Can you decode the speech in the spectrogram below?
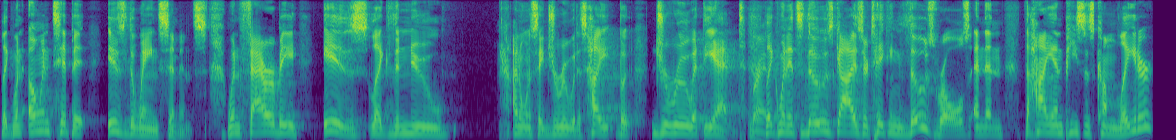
Like when Owen Tippett is the Wayne Simmonds, when Farabee is like the new I don't want to say Giroux at his height, but Giroux at the end. Right. Like when it's those guys are taking those roles and then the high end pieces come later,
